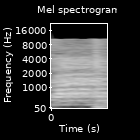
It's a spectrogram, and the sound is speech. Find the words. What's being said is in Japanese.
Bye.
